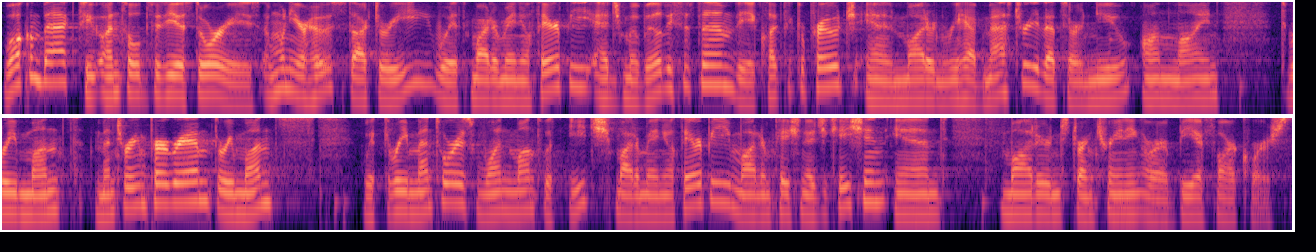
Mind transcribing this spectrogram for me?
Welcome back to Untold Physio Stories. I'm one of your hosts, Dr. E, with Modern Manual Therapy, Edge Mobility System, the Eclectic Approach, and Modern Rehab Mastery. That's our new online three month mentoring program, three months with three mentors, one month with each Modern Manual Therapy, Modern Patient Education, and Modern Strength Training or a BFR course.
